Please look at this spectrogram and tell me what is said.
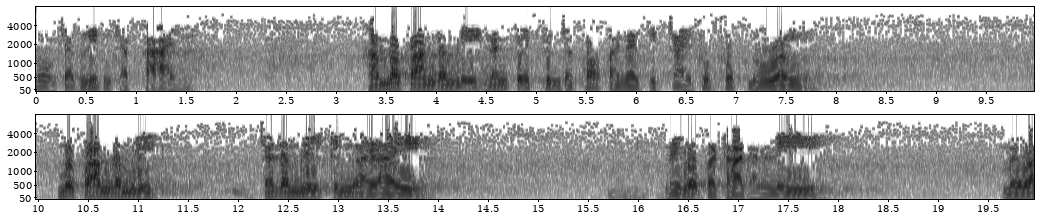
มูกจากลิ้นจากกายคำว่าความดำรินั้นเกิดขึ้นเฉพาะภายในจิตใจทุกๆดวง เมื่อความดำริ จะดำริถึงอะไร ในโลกธาตุอันนี้ ไม่ว่า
